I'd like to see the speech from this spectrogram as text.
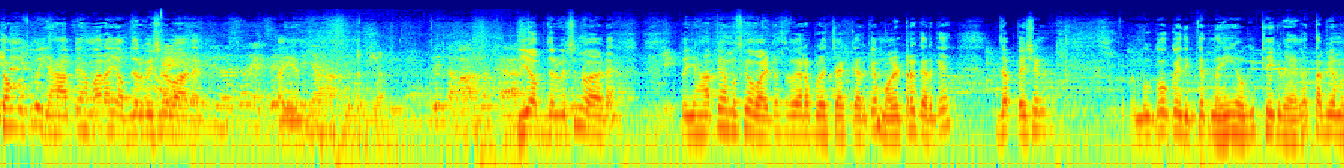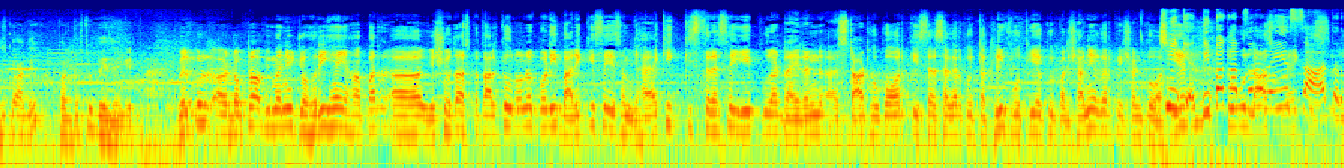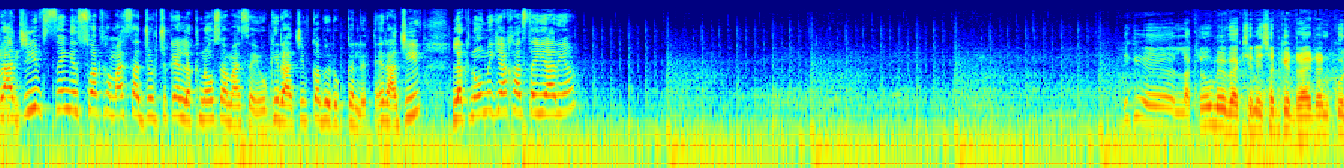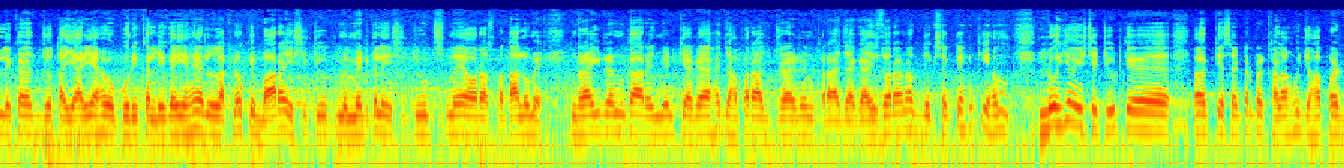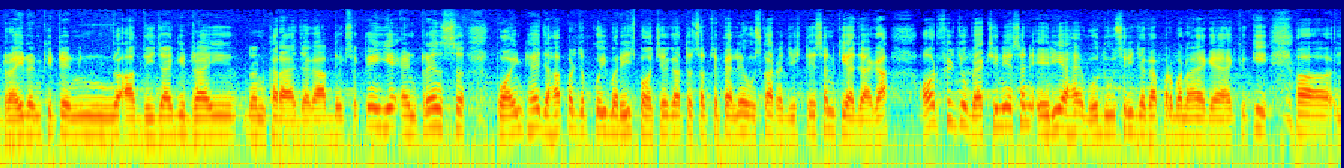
तो हम उसको यहाँ पे हमारा ये ऑब्जर्वेशन वार्ड है। आइए। अच्छा। ये ऑब्जर्वेशन वार्ड है। तो यहाँ पे हम उसके वाइटल्स वगैरह पूरा चेक करके मॉनिटर करके जब पेशेंट को कोई दिक्कत नहीं होगी ठीक रहेगा तभी हम उसको आगे फर्दर फिर भेजेंगे। बिल्कुल डॉक्टर अभिमन्यु जौहरी हैं यहाँ पर यशोदा अस्पताल के। उन्होंने बड़ी बारीकी से ये समझाया कि किस तरह से ये पूरा ड्राई रन स्टार्ट होगा और किस तरह से अगर कोई तकलीफ़ होती है कोई परेशानी अगर पेशेंट को आती है दीपक तो आप साथ। राजीव सिंह इस वक्त हमारे साथ जुड़ चुके हैं लखनऊ से हमारे सहयोगी। राजीव का भी रुक कर लेते हैं। राजीव लखनऊ में क्या खास तैयारियाँ? देखिए लखनऊ में वैक्सीनेशन के ड्राई रन को लेकर जो तैयारियाँ हैं वो पूरी कर ली गई हैं। लखनऊ के 12 इंस्टीट्यूट में मेडिकल इंस्टीट्यूट्स में और अस्पतालों में ड्राई रन का अरेंजमेंट किया गया है, जहाँ पर आज ड्राई रन कराया जाएगा। इस दौरान आप देख सकते हैं कि हम लोहिया इंस्टीट्यूट के के सेंटर पर खड़ा हूँ, जहाँ पर ड्राई रन की ट्रेनिंग आज दी जाएगी। ड्राई रन कराया जाएगा। आप देख सकते हैं, ये एंट्रेंस पॉइंट है, जहाँ पर जब कोई मरीज़ पहुँचेगा तो सबसे पहले उसका रजिस्ट्रेशन किया जाएगा और फिर जो वैक्सीनेशन एरिया है, वो दूसरी जगह पर बनाया गया है, क्योंकि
